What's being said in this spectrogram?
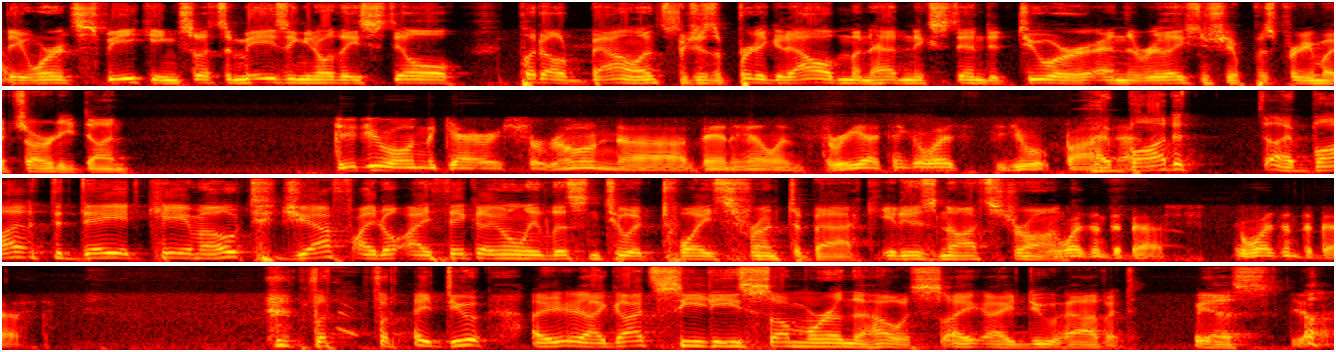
they weren't speaking. So it's amazing, you know. They still put out Balance, which is a pretty good album, and had an extended tour, and the relationship was pretty much already done." Did you own the Gary Cherone uh, Van Halen three? I think it was. Did you buy? I that? bought it I bought it the day it came out, Jeff. I don't. I think I only listened to it twice, front to back. It is not strong. It wasn't the best. It wasn't the best. but but I do. I I got CDs somewhere in the house. I I do have it. Yes. Yeah.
